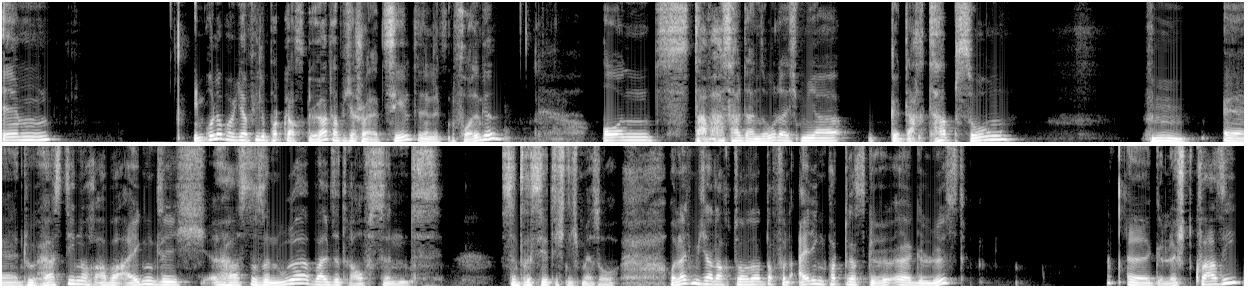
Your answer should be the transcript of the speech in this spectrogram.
Ähm, Im Urlaub habe ich ja viele Podcasts gehört, habe ich ja schon erzählt in der letzten Folge. Und da war es halt dann so, dass ich mir gedacht habe, so, hm, äh, du hörst die noch, aber eigentlich hörst du sie nur, weil sie drauf sind. Es interessiert dich nicht mehr so. Und dann habe ich mich ja doch, doch, doch von einigen Podcasts ge äh, gelöst, äh, gelöscht quasi,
